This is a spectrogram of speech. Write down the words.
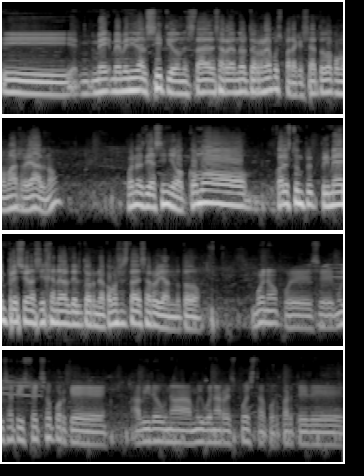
y me, me, he venido al sitio donde está desarrollando el torneo pues para que sea todo como más real, ¿no? Buenos días, Íñigo. ¿Cómo, ¿Cuál es tu primera impresión así general del torneo? ¿Cómo se está desarrollando todo? Bueno, pues eh, muy satisfecho porque ha habido una muy buena respuesta por parte de,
